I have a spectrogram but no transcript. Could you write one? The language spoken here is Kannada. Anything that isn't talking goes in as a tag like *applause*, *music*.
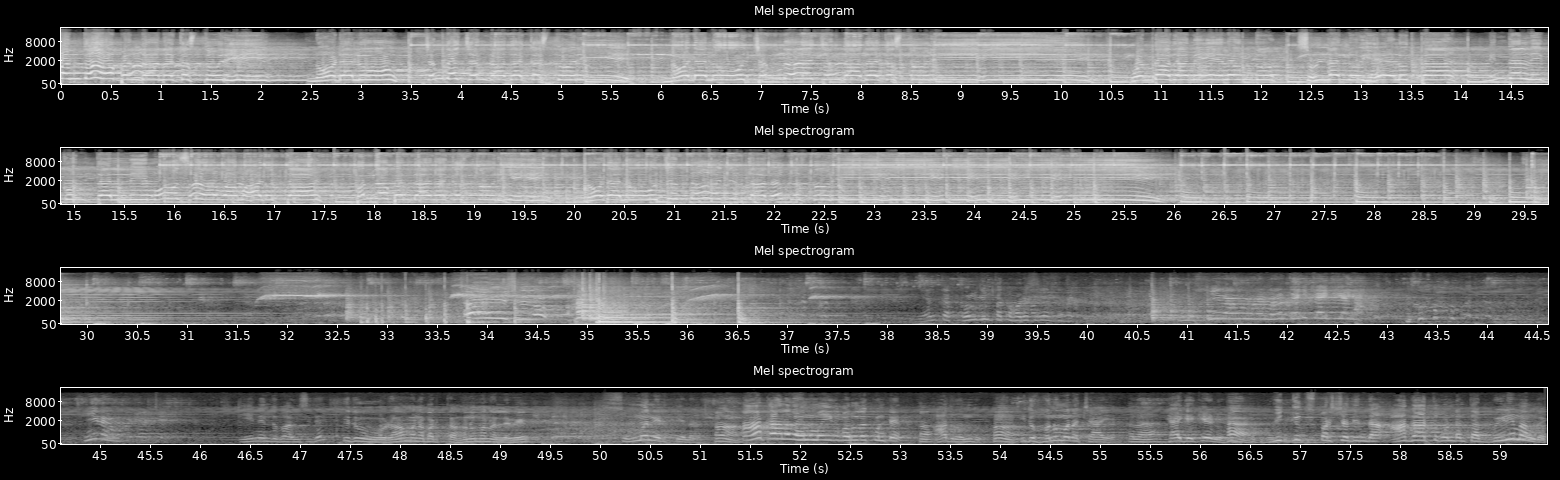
ಬಂದ ಬಂದಾನ ಕಸ್ತೂರಿ ನೋಡಲು ಚಂದ ಚಂದಾದ ಕಸ್ತೂರಿ ನೋಡಲು ಚಂದ ಚಂದಾದ ಕಸ್ತೂರಿ. ಒಂದಾದ ಮೇಲೊಂದು ಸುಳ್ಳನ್ನು ಹೇಳುತ್ತಾ ನಿಂದಲ್ಲಿ ಕುಂತಲ್ಲಿ ಮೋಸವ ಮಾಡುತ್ತಾ ಬಂದ ಬಂದಾನ ಕಸ್ತೂರಿ ನೋಡಲು ಚಂದ ಏನೆಂದು ಭಾವಿಸಿದೆ? ಇದು ರಾಮನ ಭಕ್ತ ಹನುಮನಲ್ಲವೇ? ಸುಮ್ಮನಿರ್ತೀನ? ಹಾ. ಆ ಕಾಲದ ಹನುಮ ಈಗ ಬರುವುದಕ್ಕುಂಟೆ. ಆದ್ರೊಂದು. ಇದು ಹನುಮನ ಛಾಯೆ. ಅಲ್ಲ? ಹೇಗೆ ಕೇಳು. ಹಾ. ವಿದ್ಯುತ್ ಸ್ಪರ್ಶದಿಂದ ಆಘಾತಗೊಂಡಂತ ಬಿಳಿ ಮಂಗ.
